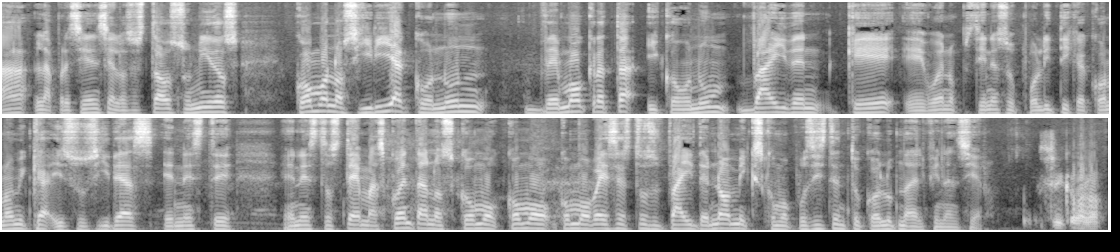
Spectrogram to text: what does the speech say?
a la presidencia de los Estados Unidos, ¿cómo nos iría con un demócrata y con un Biden que eh, bueno pues tiene su política económica y sus ideas en este en estos temas. Cuéntanos cómo cómo cómo ves estos Bidenomics como pusiste en tu columna del financiero. Sí cómo no.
